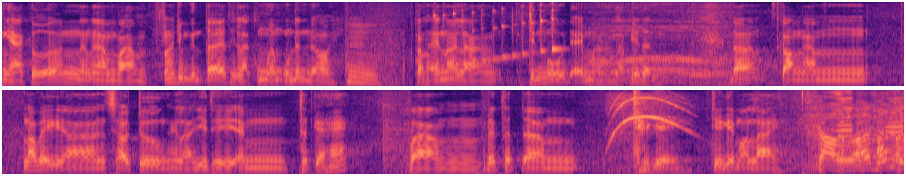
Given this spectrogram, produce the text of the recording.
nhà cửa và nói chung kinh tế thì là cũng ổn định rồi Ừ. có thể nói là chín mùi để mà lập gia đình đó còn um, nói về à, sở trường hay là gì thì em thích ca hát và um, rất thích um, chơi game chơi game online Trời ơi 40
